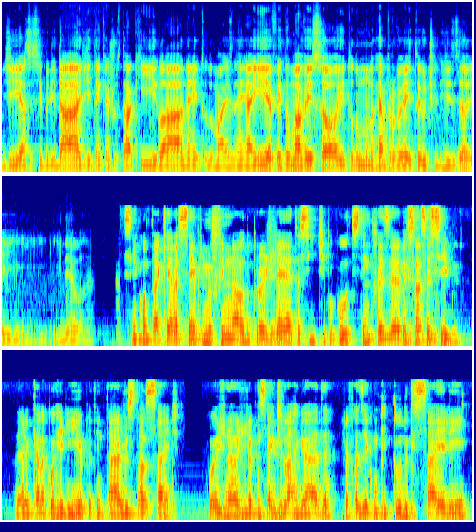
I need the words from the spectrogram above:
de acessibilidade, tem que ajustar aqui e lá, né, e tudo mais, né? E aí é feito uma vez só e todo mundo reaproveita e utiliza e, e deu, né? Sem contar que era sempre no final do projeto, assim, tipo, putz, tem que fazer a versão acessível. Era aquela correria para tentar ajustar o site. Hoje não, a gente já consegue de largada já fazer com que tudo que sai ali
